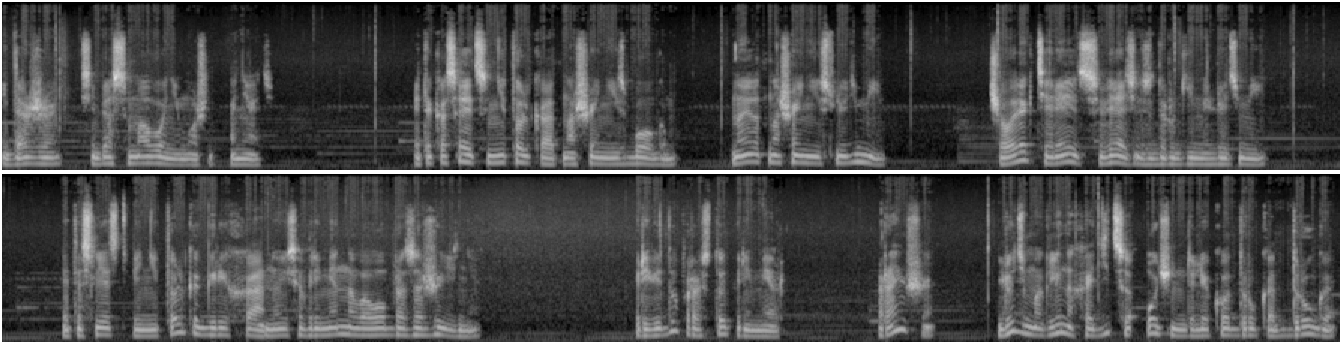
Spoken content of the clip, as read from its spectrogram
и даже себя самого не может понять. Это касается не только отношений с Богом, но и отношений с людьми. Человек теряет связь с другими людьми. Это следствие не только греха, но и современного образа жизни. Приведу простой пример. Раньше люди могли находиться очень далеко друг от друга,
